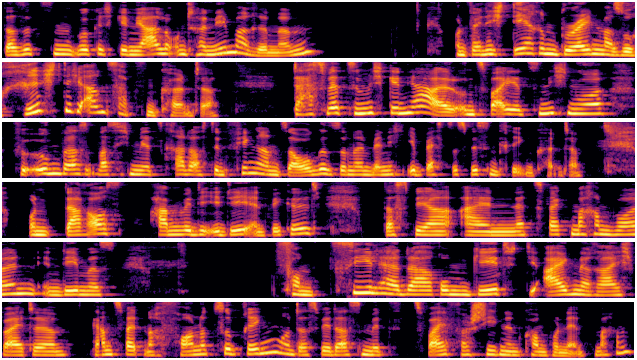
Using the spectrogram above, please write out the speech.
da sitzen wirklich geniale Unternehmerinnen und wenn ich deren Brain mal so richtig anzapfen könnte, das wäre ziemlich genial. Und zwar jetzt nicht nur für irgendwas, was ich mir jetzt gerade aus den Fingern sauge, sondern wenn ich ihr bestes Wissen kriegen könnte. Und daraus haben wir die Idee entwickelt, dass wir ein Netzwerk machen wollen, in dem es vom Ziel her darum geht, die eigene Reichweite ganz weit nach vorne zu bringen und dass wir das mit zwei verschiedenen Komponenten machen.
